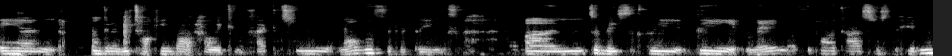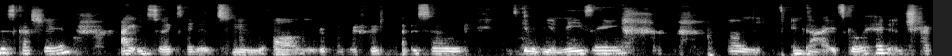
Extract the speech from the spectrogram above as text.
and I'm going to be talking about how it can affect you and all those different things. Um, so basically, the name of the podcast is The Hidden Discussion. I am so excited to um, record my first episode. It's going to be amazing. um, and guys, go ahead and check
